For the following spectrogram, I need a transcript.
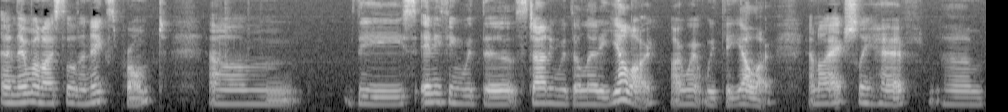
And then when I saw the next prompt, um, the anything with the starting with the letter yellow, I went with the yellow. And I actually have, um,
